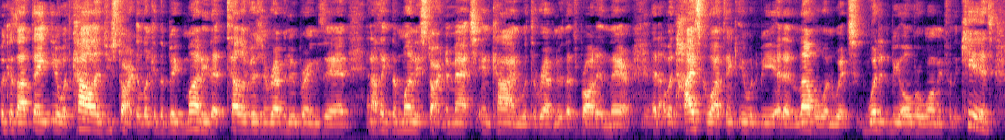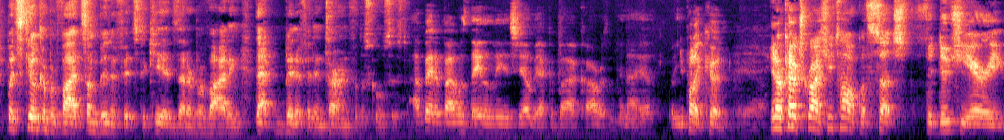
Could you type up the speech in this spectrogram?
because I think you know with college you start to look at the big money that television revenue brings in and I think the money's starting to match in kind with the revenue that's brought in there and with high school I think it would be at a level in which wouldn't be overwhelming for the kids but still could provide some benefits to kids that are providing that benefit in turn for the school system. I bet if I was Dalen Lee and Shelby, I could buy a car with NIL. Well, You probably could. You know, Coach Grice, you talk with such fiduciary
